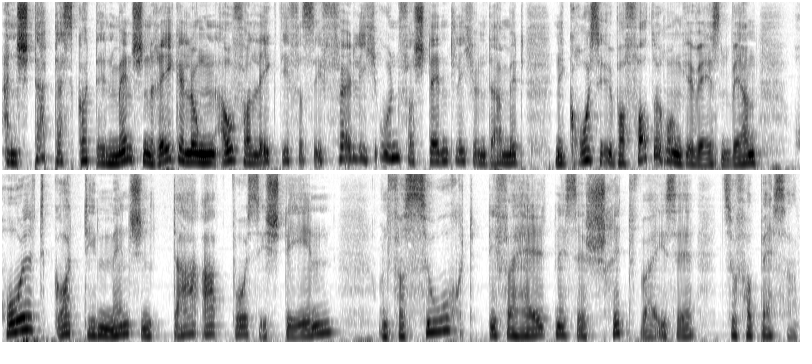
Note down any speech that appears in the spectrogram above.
anstatt dass Gott den Menschen Regelungen auferlegt, die für sie völlig unverständlich und damit eine große Überforderung gewesen wären, holt Gott die Menschen da ab, wo sie stehen und versucht, die Verhältnisse schrittweise zu verbessern.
